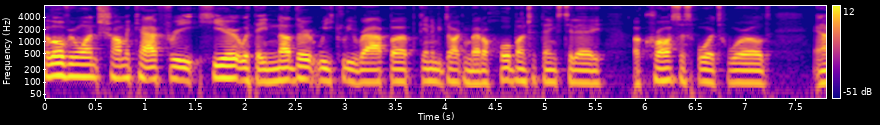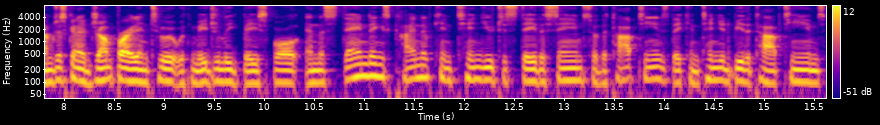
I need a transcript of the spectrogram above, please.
Hello, everyone. Sean McCaffrey here with another weekly wrap up. Going to be talking about a whole bunch of things today across the sports world. And I'm just going to jump right into it with Major League Baseball. And the standings kind of continue to stay the same. So the top teams, they continue to be the top teams.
